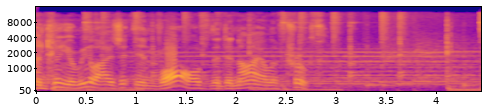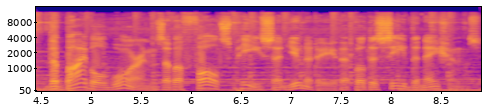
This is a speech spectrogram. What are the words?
Until you realize it involves the denial of truth. The Bible warns of a false peace and unity that will deceive the nations.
